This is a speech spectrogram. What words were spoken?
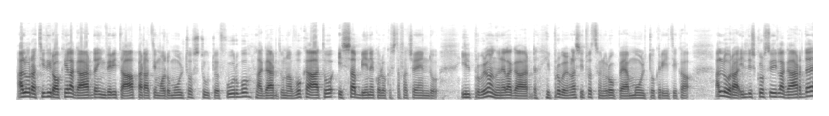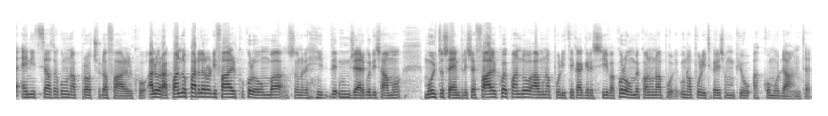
Allora ti dirò che Lagarde in verità ha parlato in modo molto astuto e furbo, Lagarde è un avvocato e sa bene quello che sta facendo. Il problema non è Lagarde, il problema è la situazione europea molto critica. Allora, il discorso di Lagarde è iniziato con un approccio da falco. Allora, quando parlerò di falco, colomba, sono un gergo diciamo molto semplice. Falco è quando ha una politica aggressiva, colomba è quando ha una, una politica diciamo più accomodante.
